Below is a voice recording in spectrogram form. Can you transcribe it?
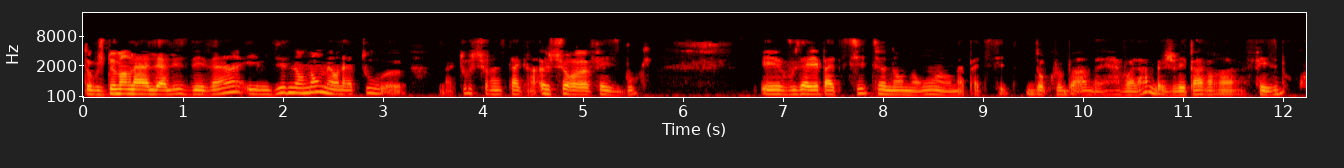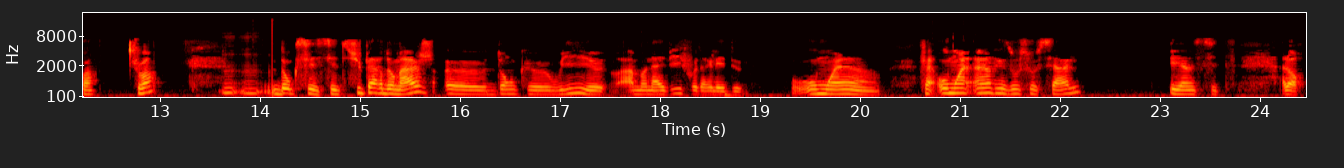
Donc je demande la, la, liste des vins et ils me disent non non mais on a tout, on a tout sur Instagram, sur Facebook. Et vous avez pas de site? Non, non, on n'a pas de site. Donc, bah, ben, voilà, ben, je vais pas avoir euh, Facebook, quoi. Tu vois? Mm, mm. Donc, c'est super dommage. Euh, donc, euh, oui, à mon avis, il faudrait les deux. Au moins, enfin, au moins un réseau social et un site. Alors,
